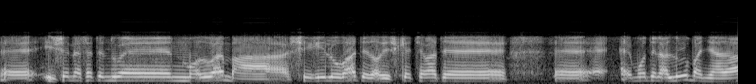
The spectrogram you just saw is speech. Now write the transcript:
e, izena esaten duen moduan, ba, sigilu bat edo disketxe bat e, e, emoten aldu, baina da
